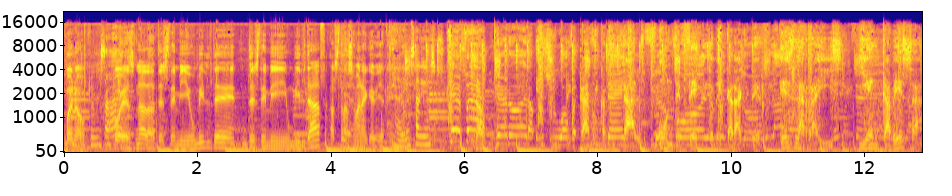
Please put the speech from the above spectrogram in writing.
Bueno, pues nada, desde mi humilde, desde mi humildad hasta la semana que viene. Adiós, adiós. Es un pecado capital, un defecto de carácter. Es la raíz y encabeza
